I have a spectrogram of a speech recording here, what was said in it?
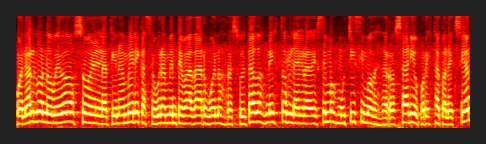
Bueno, algo novedoso en Latinoamérica seguramente va a dar buenos resultados. Néstor, le agradecemos muchísimo desde Rosario por esta conexión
